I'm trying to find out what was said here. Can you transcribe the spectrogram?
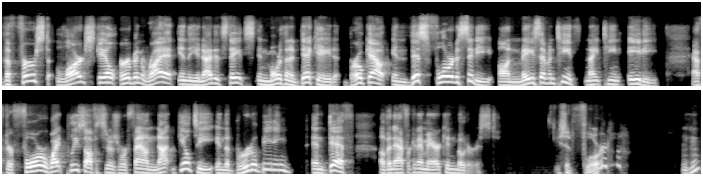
The first large scale urban riot in the United States in more than a decade broke out in this Florida city on May 17th, 1980, after four white police officers were found not guilty in the brutal beating and death of an African American motorist. You said Florida? Mhm.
